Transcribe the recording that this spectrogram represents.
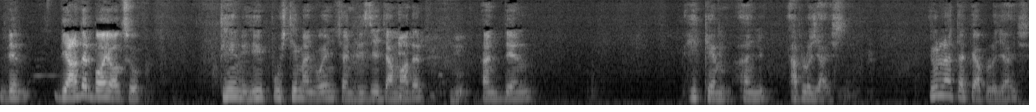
Then the other boy also, then he pushed him and went and visited our mother, mm-hmm. and then he came and apologized. You will not have to apologize.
